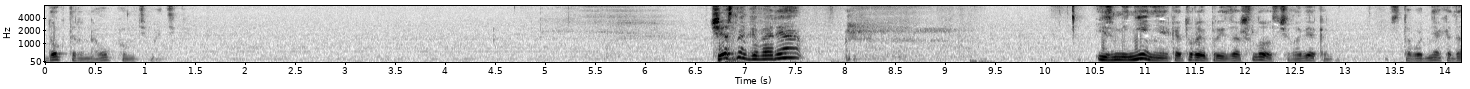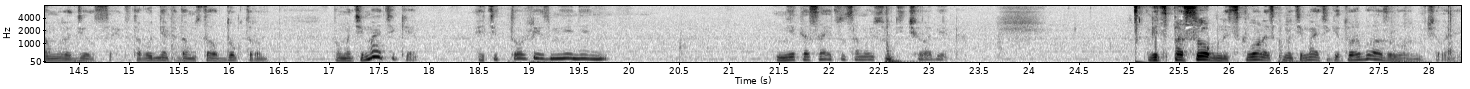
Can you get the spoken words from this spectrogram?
доктора наук по математике. Честно говоря, изменение, которое произошло с человеком с того дня, когда он родился, и до того дня, когда он стал доктором по математике, эти тоже изменения не касаются самой сути человека. Ведь способность, склонность к математике тоже была заложена в человеке.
